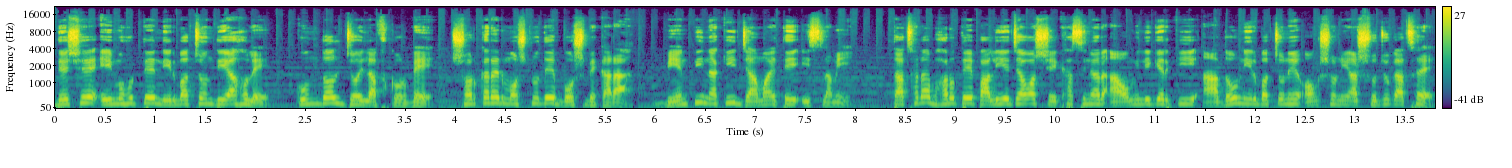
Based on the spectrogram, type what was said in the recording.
দেশে এই মুহূর্তে নির্বাচন দেয়া হলে কোন দল জয়লাভ করবে। সরকারের মসনদে বসবে কারা? বিএনপি নাকি জামায়াতে ইসলামী? তাছাড়া ভারতে পালিয়ে যাওয়া শেখ হাসিনার আওয়ামী লীগের কি আদৌ নির্বাচনে অংশ নেওয়ার সুযোগ আছে?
